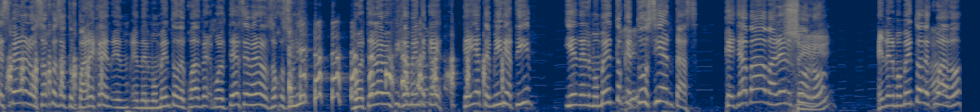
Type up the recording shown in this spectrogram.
es ver a los ojos de tu pareja en, en- en el momento adecuado. ver- voltearse a ver a los ojos, Zuli. Voltearla a ver fijamente que, que ella te mire a ti. Y en el momento que tú sientas que ya va a valer Sí. gorro, en el momento adecuado,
